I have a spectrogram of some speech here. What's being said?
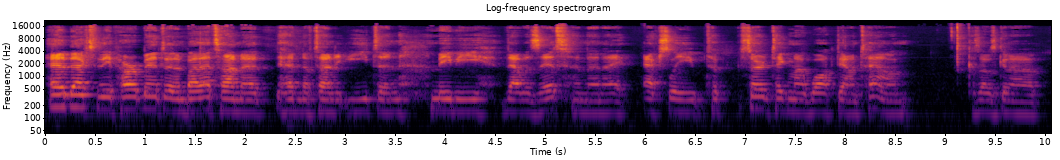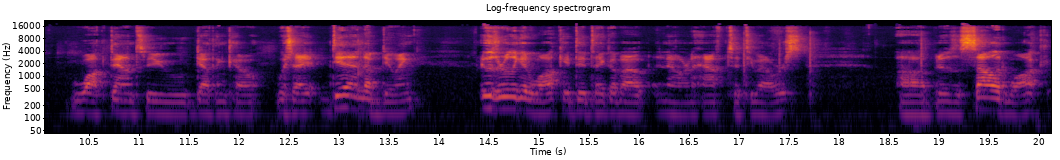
headed back to the apartment, and by that time I had enough time to eat, and maybe that was it. And then I actually took started taking my walk downtown because I was gonna walk down to Death and Co, which I did end up doing. It was a really good walk. It did take about an hour and a half to two hours. Uh, but it was a solid walk,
